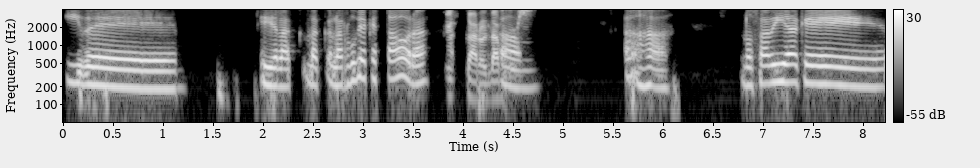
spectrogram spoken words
y de, y de la, rubia que está ahora. Carol Danvers. Um, ajá. No sabía que,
